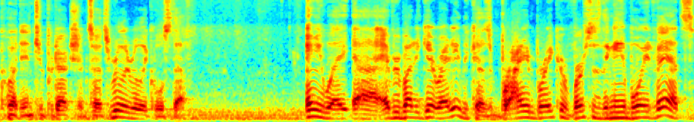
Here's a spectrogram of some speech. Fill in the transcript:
put into production. So it's really, really cool stuff. Anyway, uh, everybody get ready because Brian Breaker versus the Game Boy Advance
